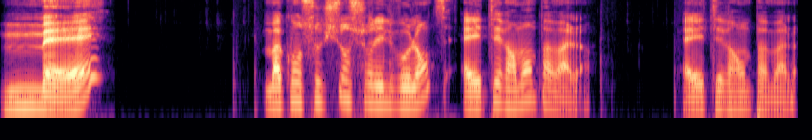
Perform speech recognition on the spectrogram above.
Mais Ma construction sur l'île volante elle était vraiment pas mal. Elle était vraiment pas mal.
